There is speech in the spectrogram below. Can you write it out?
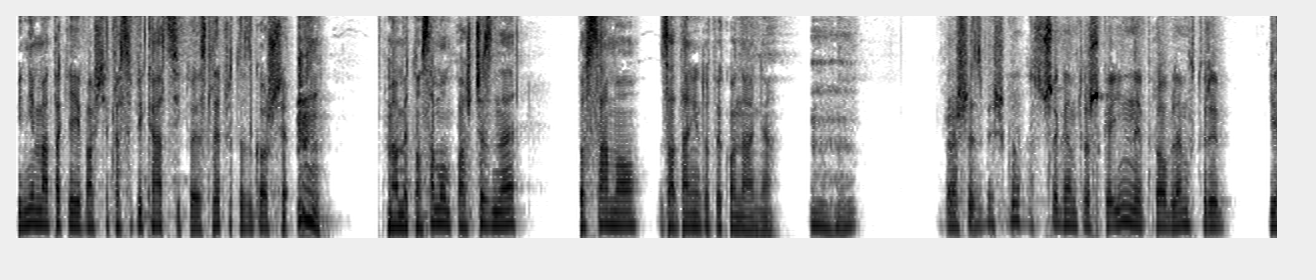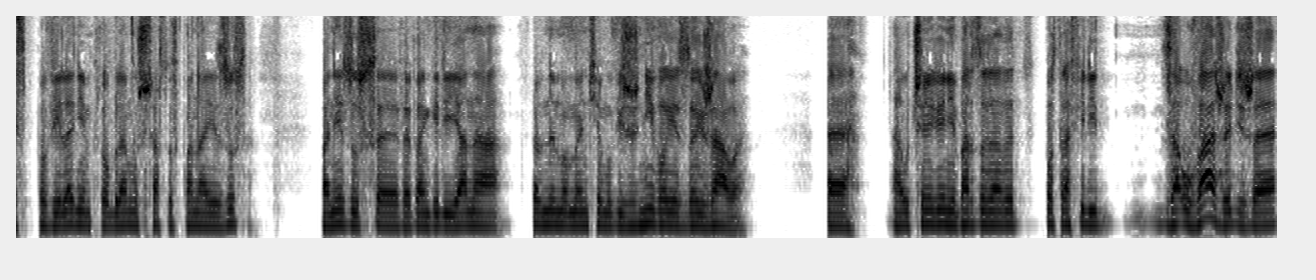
I nie ma takiej właśnie klasyfikacji, kto jest lepszy, kto jest gorszy. Mamy tą samą płaszczyznę, to samo zadanie do wykonania. Mhm. Proszę Zbyszku. Ja dostrzegam troszkę inny problem, który jest powieleniem problemu z czasów Pana Jezusa. Pan Jezus e, w Ewangelii Jana w pewnym momencie mówi, że żniwo jest dojrzałe. A uczniowie nie bardzo nawet potrafili zauważyć, że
